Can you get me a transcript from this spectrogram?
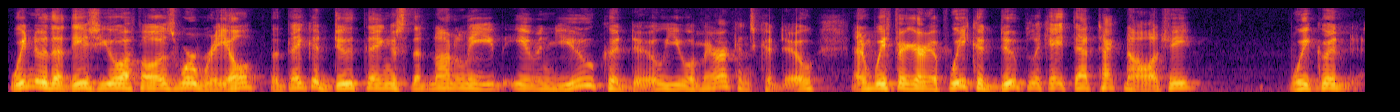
We knew that these UFOs were real, that they could do things that not only even you could do, you Americans could do. And we figured if we could duplicate that technology, we could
